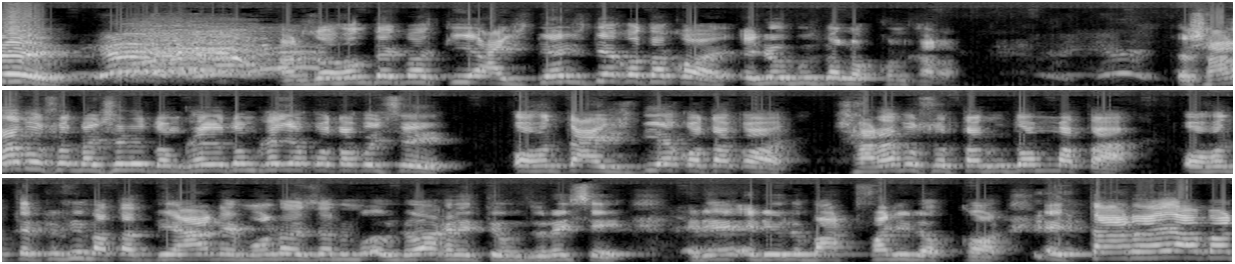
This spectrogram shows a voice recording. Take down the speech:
রে? আর যখন দেখবা কি আইস দিয়ে আইস দিয়ে কথা কয় এটাও বুঝবা লক্ষণ খারাপ। তো সারা বছর মানুষের দম খাইয়া দম খাইয়া কথা কইছে অহন অহন্তে আইস দিয়া কথা কয় সারা বছর তার উদম মাতা অহন্তে টুফি মাতা দিয়ে আনে, মনে হয় যেন নোয়াখালীতে হুজুরাইছে এটা এটা হলো বাটফারি লক্ষণ। এই তারাই আবার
